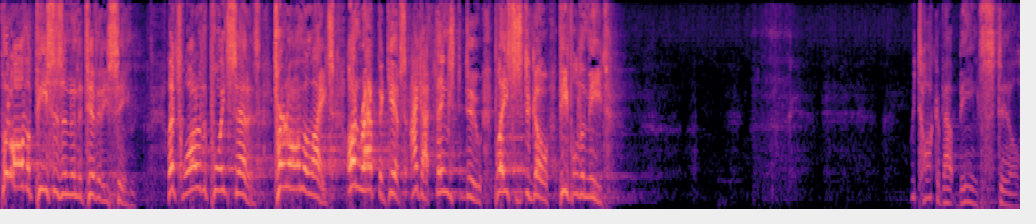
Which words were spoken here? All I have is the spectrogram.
Put all the pieces in the nativity scene. Let's water the poinsettias, turn on the lights, unwrap the gifts. I got things to do, places to go, people to meet. We talk about being still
